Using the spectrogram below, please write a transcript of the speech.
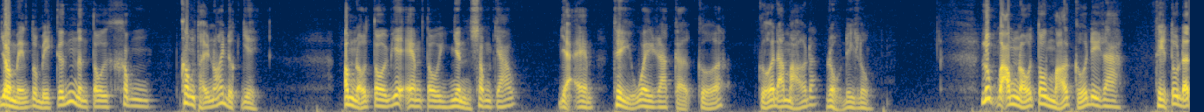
Do miệng tôi bị cứng nên tôi không, không thể nói được gì. Ông nội tôi với em tôi nhìn xong cháu và em thì quay ra cỡ, cửa, cửa đã mở đó rồi đi luôn. Lúc mà ông nội tôi mở cửa đi ra thì tôi đã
